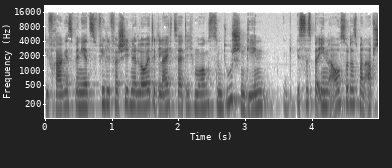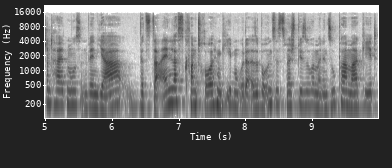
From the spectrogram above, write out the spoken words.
Die Frage ist, wenn jetzt viele verschiedene Leute gleichzeitig morgens zum Duschen gehen, ist es bei Ihnen auch so, dass man Abstand halten muss? Und wenn ja, wird es da Einlasskontrollen geben? Oder also bei uns ist zum Beispiel so, wenn man in den Supermarkt geht,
